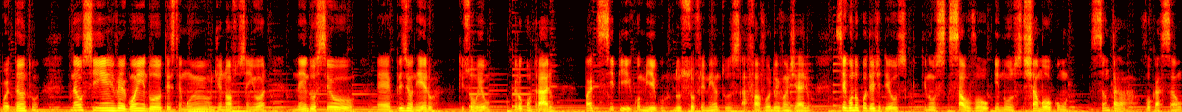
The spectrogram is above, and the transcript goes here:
Portanto, não se envergonhe do testemunho de nosso Senhor, nem do seu é, prisioneiro, que sou eu. Pelo contrário, participe comigo dos sofrimentos a favor do Evangelho, segundo o poder de Deus que nos salvou e nos chamou com santa vocação,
